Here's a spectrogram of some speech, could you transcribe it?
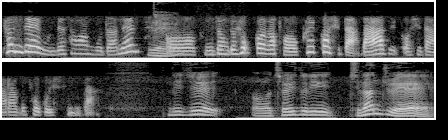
현재 문제 상황보다는 네. 어, 긍정적 효과가 더 클 것이다, 나아질 것이다라고 보고 있습니다. 근데 이제 어, 저희들이 지난주에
